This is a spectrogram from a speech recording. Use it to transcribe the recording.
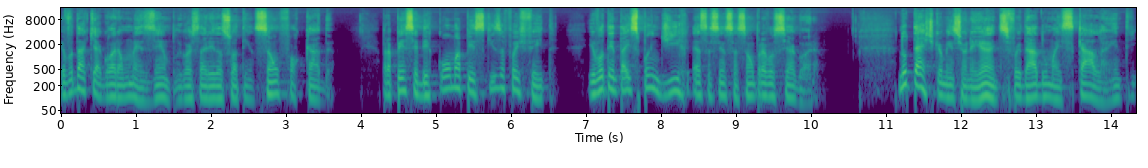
Eu vou dar aqui agora um exemplo e gostaria da sua atenção focada para perceber como a pesquisa foi feita. Eu vou tentar expandir essa sensação para você agora. No teste que eu mencionei antes, foi dado uma escala entre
